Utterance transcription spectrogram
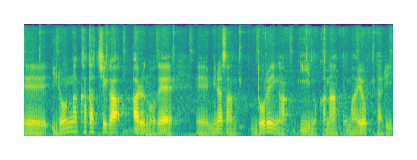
えーいろんな形があるので、え皆さんどれがいいのかなって迷ったり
